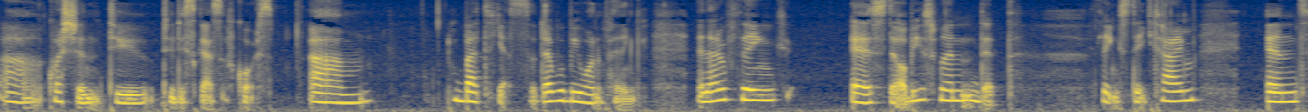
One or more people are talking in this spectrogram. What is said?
uh, question to to discuss, of course. Um, but yes, so that would be one thing. Another thing is the obvious one that things take time and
